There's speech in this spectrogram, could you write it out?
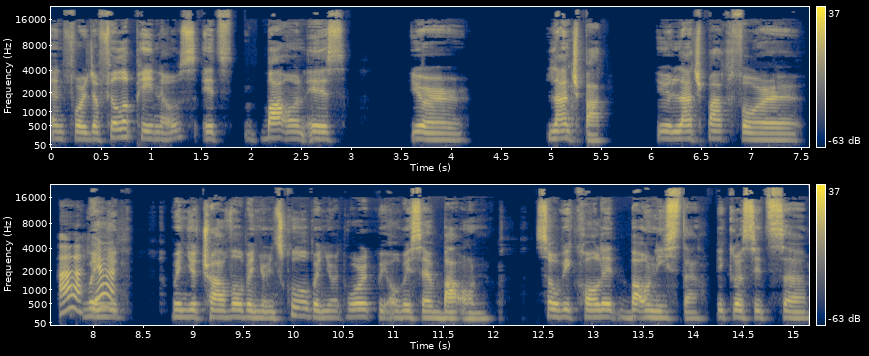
And for the Filipinos, it's baon is your lunch pack. Your lunch pack for ah, when yeah. you when you travel, when you're in school, when you're at work, we always have baon. So we call it baonista because it's uh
